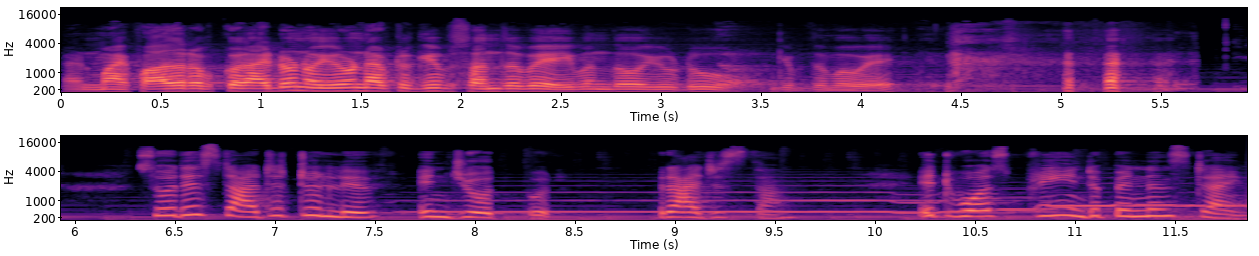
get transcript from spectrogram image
And my father, of course, I don't know, you don't have to give sons away, even though you do give them away. So they started to live in Jodhpur, Rajasthan. It was pre independence time.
